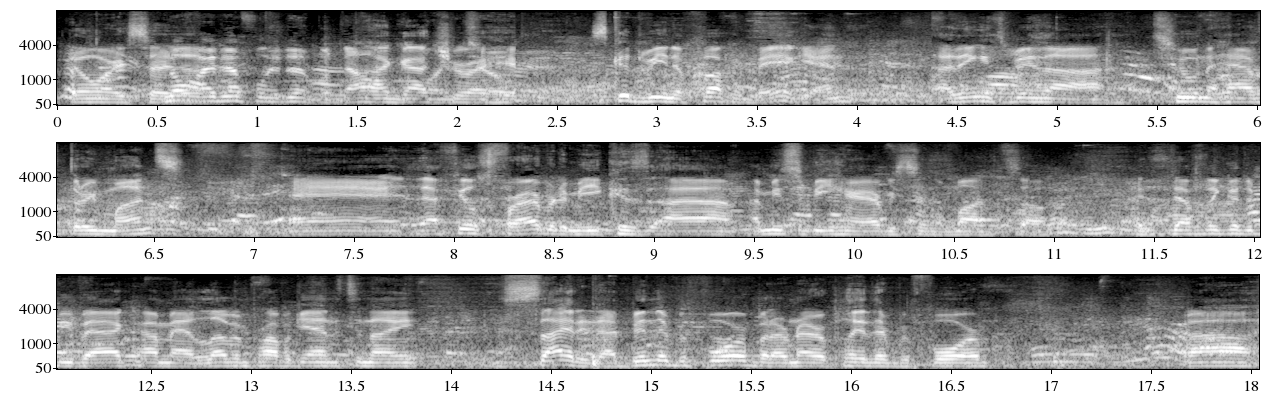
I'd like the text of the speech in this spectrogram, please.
Don't worry, sir. No, I definitely did, but now I I'm got you right to. here. It's good to be in the fucking Bay again. I think it's been uh, two and a half, three months, and that feels forever to me because uh, I'm used to being here every single month. So it's definitely good to be back. I'm at Love and Propaganda tonight. Excited. I've been there before, but I've never played there before. Uh,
